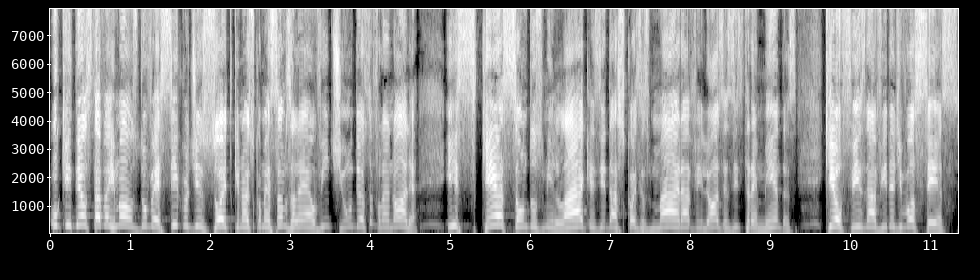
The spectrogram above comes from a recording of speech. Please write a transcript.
O que Deus estava, irmãos, do versículo 18 que nós começamos a ler, o 21, Deus está falando: olha, esqueçam dos milagres e das coisas maravilhosas e tremendas que eu fiz na vida de vocês,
